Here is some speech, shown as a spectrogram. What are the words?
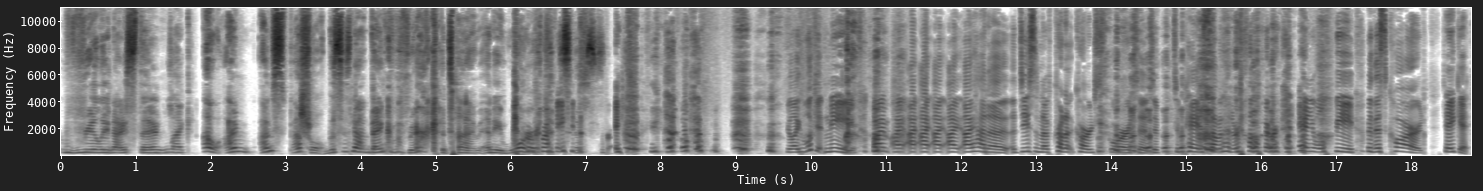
really nice thing. Like oh i'm i'm special. This is not bank of america time anymore. Right is, right. you know? You're like, look at me. I'm I I I I had a, a decent enough credit card score to to, to pay a seven hundred dollar annual fee for this card. Take it.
